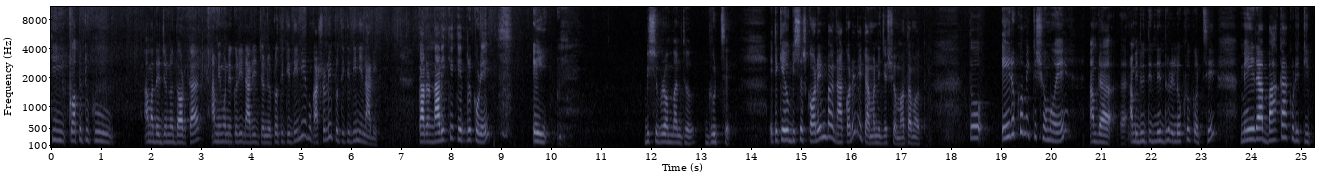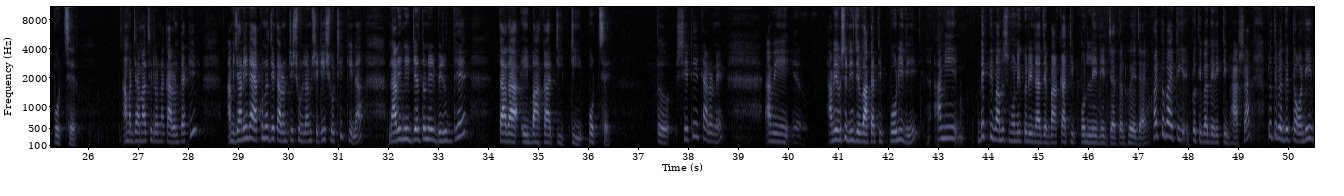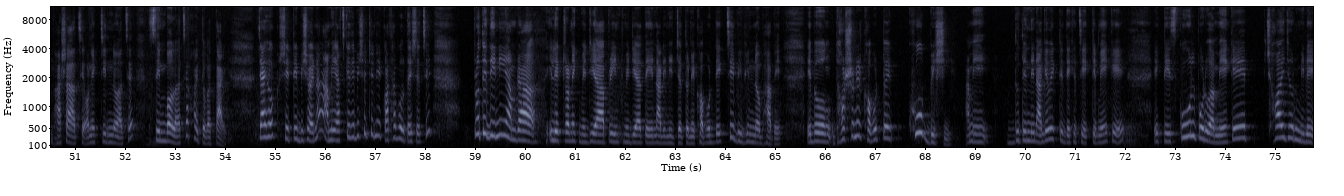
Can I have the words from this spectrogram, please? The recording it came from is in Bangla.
কি কতটুকু আমাদের জন্য দরকার, আমি মনে করি নারীর জন্য প্রতিটি দিনই এবং আসলেই প্রতিটি দিনই নারীর। কারণ নারীকে কেন্দ্র করে এই বিশ্বব্রহ্মাণ্ড ঘুরছে। এটা কেউ বিশ্বাস করেন বা না করেন, এটা আমার নিজস্ব মতামত। তো এইরকম একটি সময়ে আমরা, আমি দুই, তিন দিন ধরে লক্ষ্য করছি, মেয়েরা বাঁকা করে টিপ পড়ছে। আমার জানা ছিল না কারণটা কি? আমি জানি না এখনও যে কারণটি শুনলাম সেটি সঠিক কি না। নারী নির্যাতনের বিরুদ্ধে তারা এই বাঁকা টিপটি পড়ছে। তো সেটির কারণে আমি আমি অবশ্য নিজে বাঁকা টিপ পড়িনি। আমি ব্যক্তি মানুষ মনে করি না যে বাঁকা টিপ পড়লেই নির্যাতন হয়ে যায়। হয়তো বা এটি প্রতিবাদের একটি ভাষা। প্রতিবাদের তো অনেক ভাষা আছে, অনেক চিহ্ন আছে, সিম্বল আছে হয়তো বা তাই। যাই হোক, সেটি বিষয় না। আমি আজকে যে বিষয়টি নিয়ে কথা বলতে এসেছি, প্রতিদিনই আমরা ইলেকট্রনিক মিডিয়া, প্রিন্ট মিডিয়াতে নারী নির্যাতনের খবর দেখছি বিভিন্নভাবে। এবং ধর্ষণের খবর তো খুব বেশি। আমি দু তিন দিন আগেও একটি দেখেছি, একটি মেয়েকে, একটি স্কুল পড়ুয়া মেয়েকে ছয়জন মিলে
